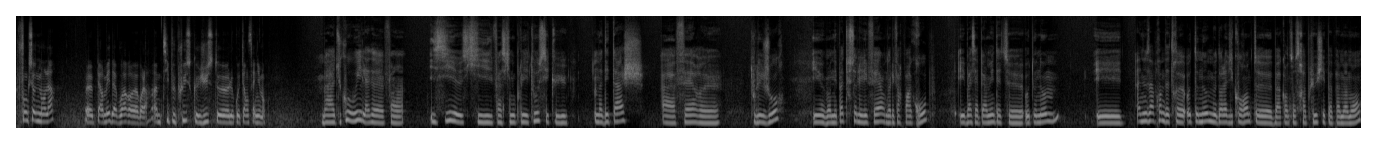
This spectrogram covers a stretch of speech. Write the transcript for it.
fonctionnement-là euh, permet d'avoir euh, voilà, un petit peu plus que juste le côté enseignement. Bah du coup oui, là, ici ce qui, ce qui nous plaît tous, c'est que on a des tâches à faire tous les jours et bah, on n'est pas tout seul à les faire, on doit les faire par groupe et bah, ça permet d'être euh, autonome et à nous apprendre d'être euh, autonome dans la vie courante euh, bah, quand on sera plus chez papa-maman.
